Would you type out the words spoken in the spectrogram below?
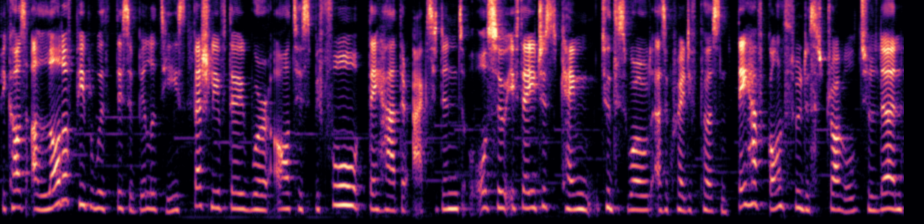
Because a lot of people with disabilities, especially if they were artists before they had their accident, also if they just came to this world as a creative person, they have gone through the struggle to learn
